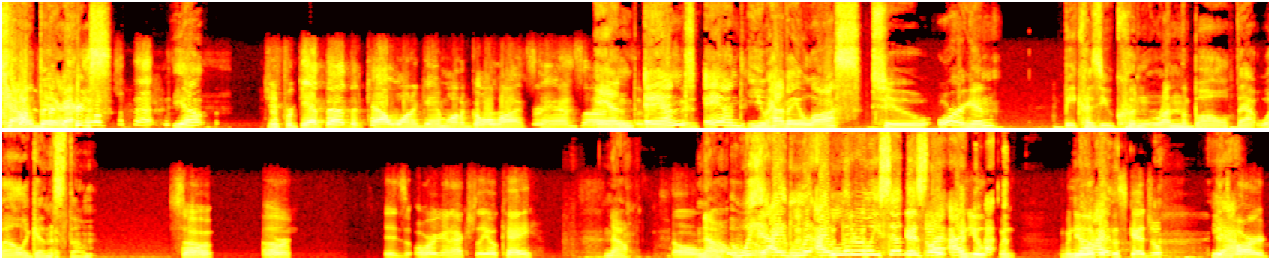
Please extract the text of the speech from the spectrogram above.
Cal Bears. Yep. Did you forget that that Cal won a game on a goal line stand, son? and and and you have a loss to Oregon because you couldn't run the ball that well against them. So, Or- um, is Oregon actually okay? No, no, no. We, I li- I literally said this. Schedule, Like, when you when, when you no, look I- at the schedule, Yeah. it's hard.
